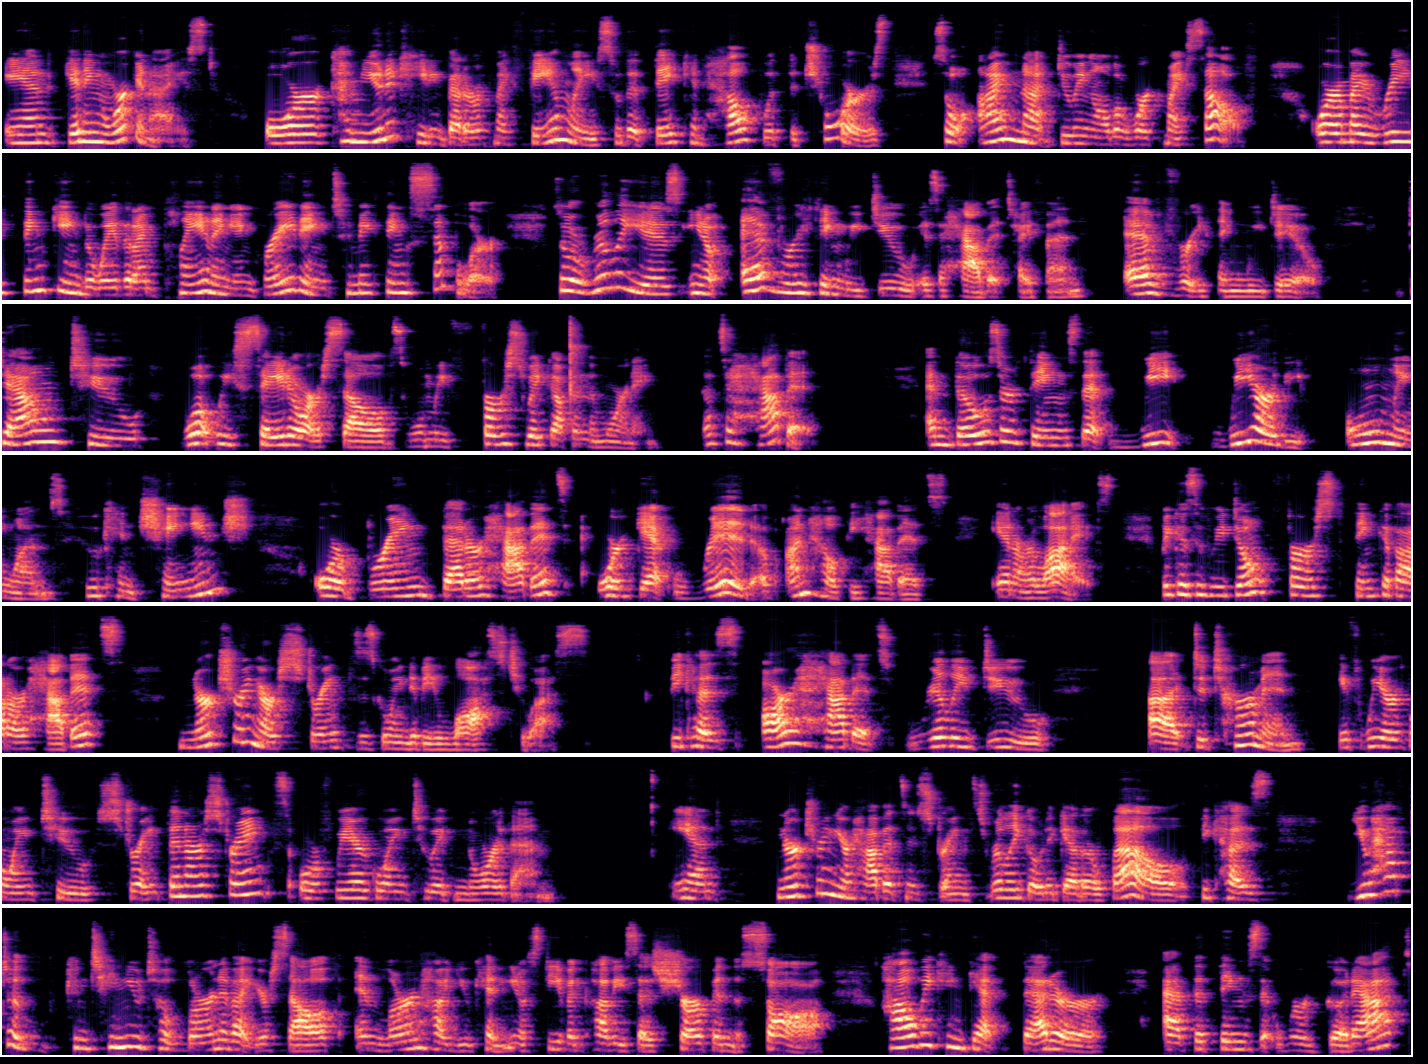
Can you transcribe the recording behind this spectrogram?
and getting organized or communicating better with my family so that they can help with the chores so I'm not doing all the work myself? Or am I rethinking the way that I'm planning and grading to make things simpler? So it really is, you know, everything we do is a habit, Typhon. Everything we do, down to what we say to ourselves when we first wake up in the morning. That's a habit. And those are things that we we are the only ones who can change or bring better habits or get rid of unhealthy habits in our lives. Because if we don't first think about our habits, nurturing our strengths is going to be lost to us. Because our habits really do uh, determine if we are going to strengthen our strengths or if we are going to ignore them. And nurturing your habits and strengths really go together well because you have to continue to learn about yourself and learn how you can, you know, Stephen Covey says, sharpen the saw, how we can get better at the things that we're good at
